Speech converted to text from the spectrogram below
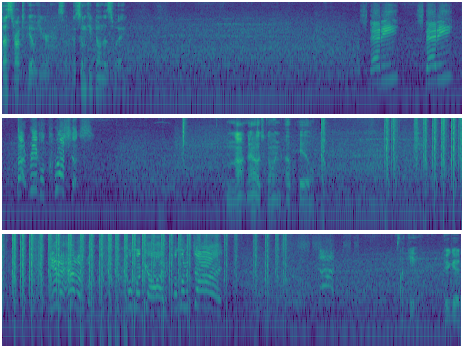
best route to go here, so we're just gonna keep going this way. Steady, steady. That rig will crush us! Not now, it's going uphill. Get ahead of them. Oh my god, I'm gonna die! Fuck you. You're good.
